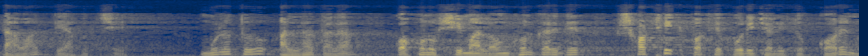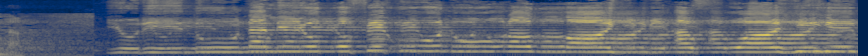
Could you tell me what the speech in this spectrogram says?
দাওয়াত দেয়া হচ্ছে মূলত আল্লাহ তালা কখনো সীমা লঙ্ঘনকারীদের সঠিক পথে পরিচালিত করেন না يريدون ليطفئوا نور الله بأفواههم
